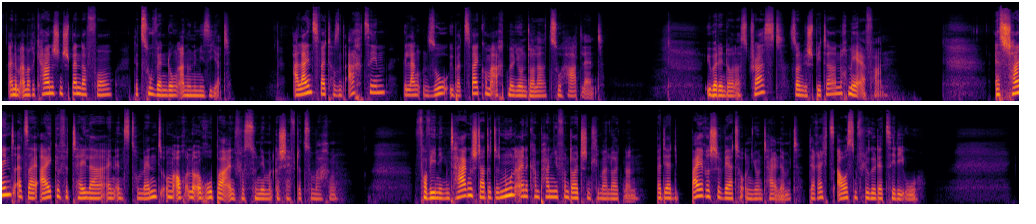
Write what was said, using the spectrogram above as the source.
einem amerikanischen Spenderfonds, der Zuwendungen anonymisiert. Allein 2018 gelangten so über 2,8 Millionen Dollar zu Heartland. Über den Donors Trust sollen wir später noch mehr erfahren. Es scheint, als sei Eike für Taylor ein Instrument, um auch in Europa Einfluss zu nehmen und Geschäfte zu machen. Vor wenigen Tagen startete nun eine Kampagne von deutschen Klimaleugnern, bei der die Bayerische Werteunion teilnimmt, der Rechtsaußenflügel der CDU.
